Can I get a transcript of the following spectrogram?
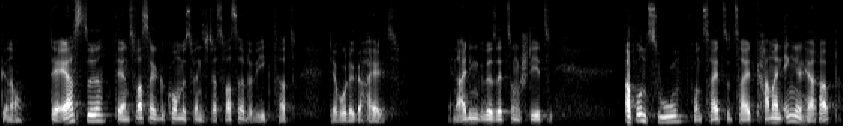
Genau. Der Erste, der ins Wasser gekommen ist, wenn sich das Wasser bewegt hat, der wurde geheilt. In einigen Übersetzungen steht, ab und zu, von Zeit zu Zeit, kam ein Engel herab,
